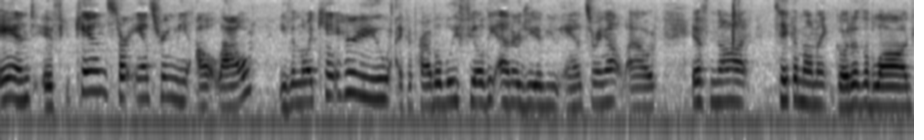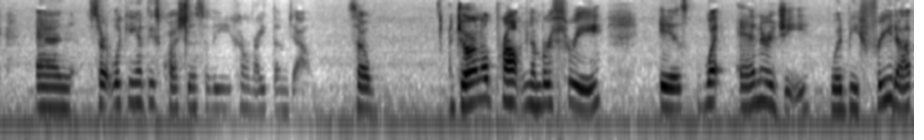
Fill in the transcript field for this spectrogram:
And if you can, start answering me out loud. Even though I can't hear you, I could probably feel the energy of you answering out loud. If not, take a moment, go to the blog, and start looking at these questions so that you can write them down. So, journal prompt number three is what energy would be freed up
